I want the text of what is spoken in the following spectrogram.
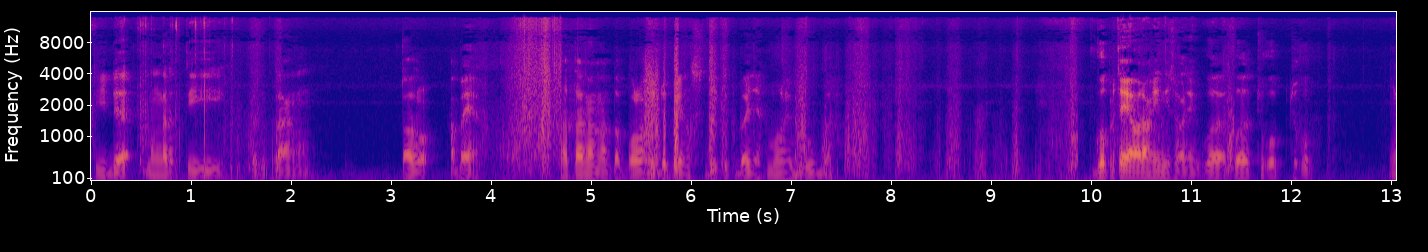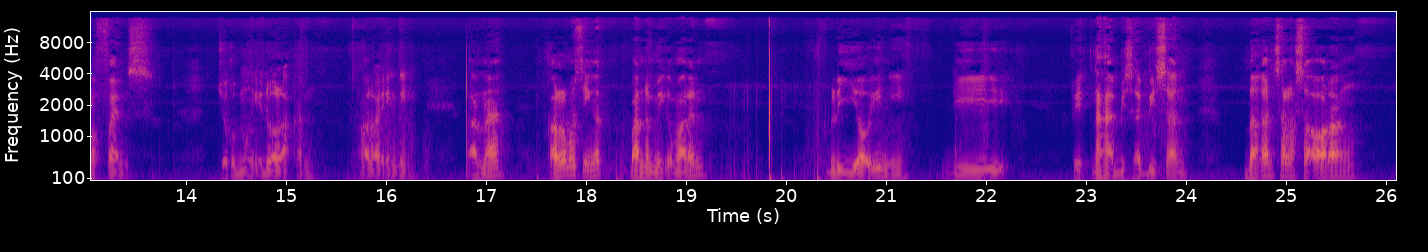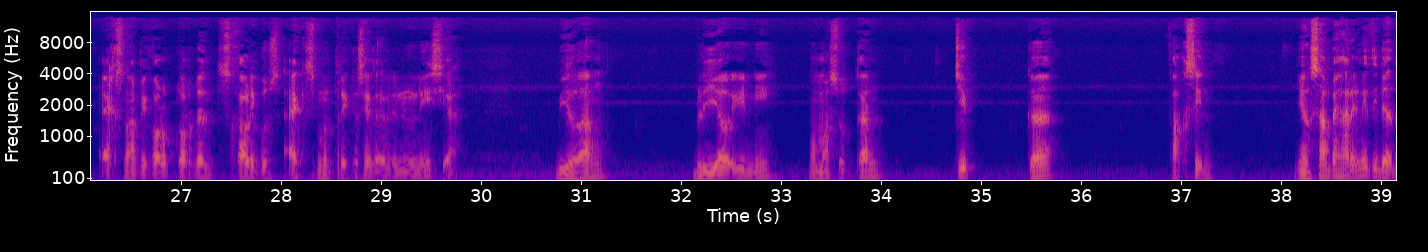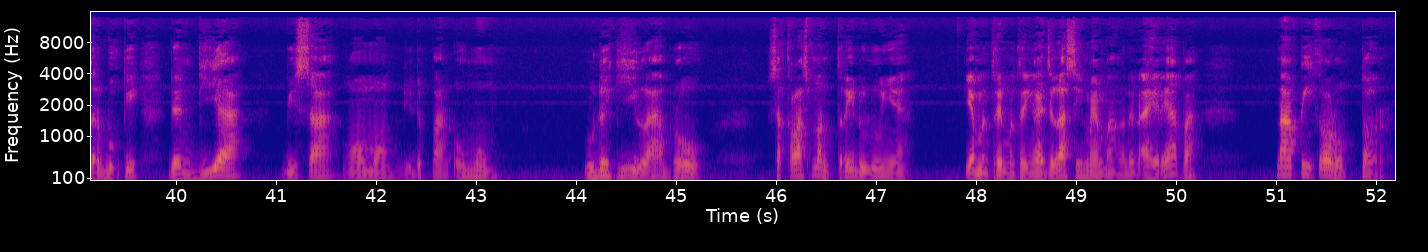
tidak mengerti tentang tol apa ya tatanan atau pola hidup yang sedikit banyak mulai berubah. Gue percaya orang ini soalnya. Gue gue cukup cukup ngefans cukup mengidolakan orang ini. Karena kalau masih ingat pandemi kemarin beliau ini di fitnah habis-habisan. Bahkan salah seorang ex napi koruptor dan sekaligus ex menteri kesehatan Indonesia bilang beliau ini memasukkan chip ke vaksin yang sampai hari ini tidak terbukti dan dia bisa ngomong di depan umum. Udah gila bro. Sekelas menteri dulunya ya menteri-menteri nggak jelas sih memang. Dan akhirnya apa? Napi koruptor.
